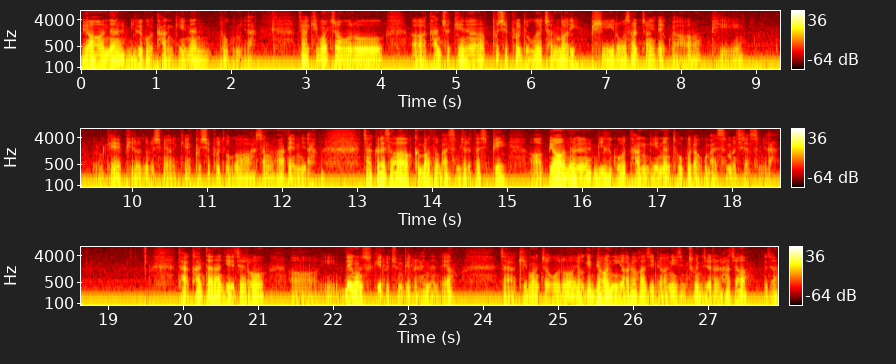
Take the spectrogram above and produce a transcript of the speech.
면을 밀고 당기는 도구입니다 자 기본적으로 어, 단축키는 푸시풀 도구의 첫 머리 P로 설정이 되고요. P. 이렇게 P를 누르시면 이렇게 푸시풀 도구가 활성화됩니다. 자 그래서 금방도 말씀드렸다시피 어, 면을 밀고 당기는 도구라고 말씀을 드렸습니다. 자 간단한 예제로 어, 이 냉온수기를 준비를 했는데요. 자 기본적으로 여기 면이 여러가지 면이 지금 존재를 하죠. 그죠?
